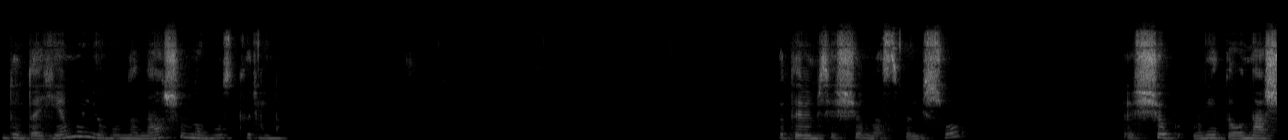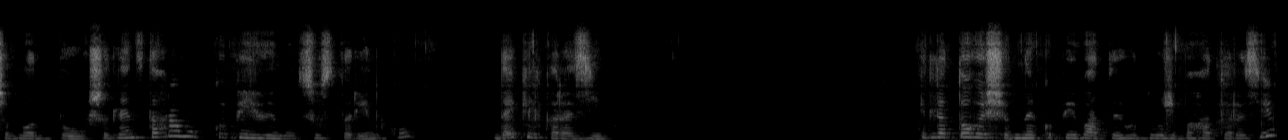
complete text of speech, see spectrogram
додаємо його на нашу нову сторінку. Подивимося, що в нас вийшло. Щоб відео наше було довше для інстаграму, копіюємо цю сторінку декілька разів. І для того, щоб не копіювати його дуже багато разів,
